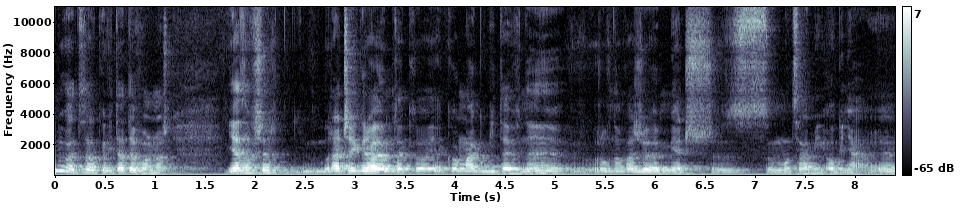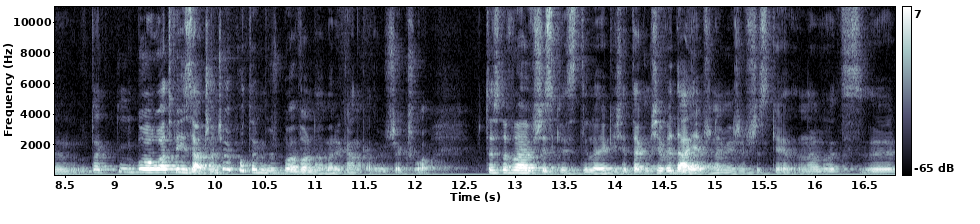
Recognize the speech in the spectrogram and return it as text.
była całkowita dowolność. Ja zawsze raczej grałem tako, jako mag bitewny, równoważyłem miecz z mocami ognia. E, Tak było łatwiej zacząć, a potem już była wolna amerykanka, to już jak szło. Testowałem wszystkie style, jakie się, tak mi się wydaje przynajmniej, że wszystkie. Nawet y,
